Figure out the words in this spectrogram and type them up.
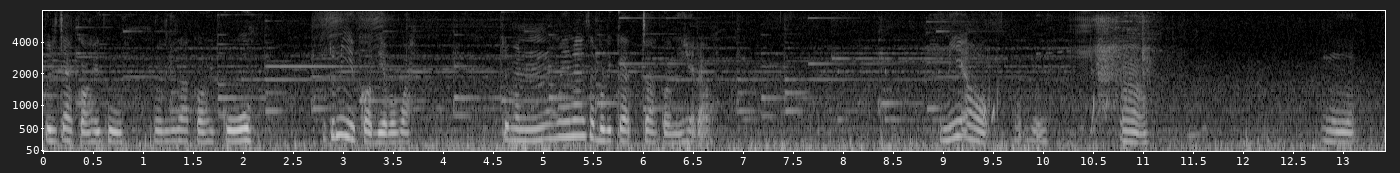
บริจาคก่อให้กูบริจาคก่อให้กูกูจะไมีอยู่ก่อนเดียวปะวะแต่มันไม่น่าจะบริจาคจากก่อนนี้ให้เราไม่ออกออกเลยอ่าเออเอ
